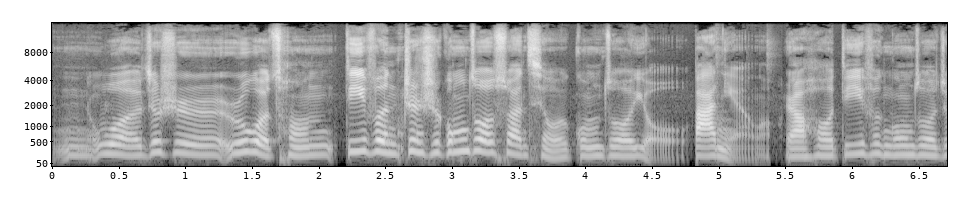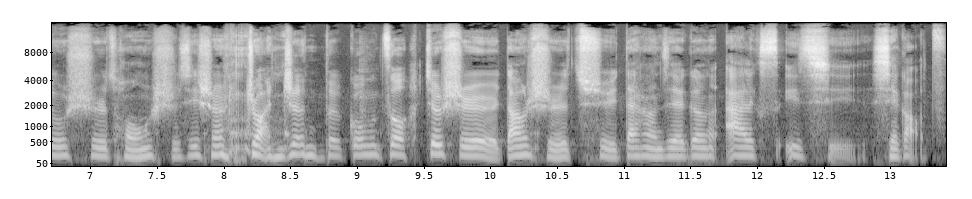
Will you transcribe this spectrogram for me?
嗯，我就是如果从第一份正式工作算起，我工作有八年了。然后第一份工作就是从实习生 转正的工作，就是当时去大上街跟 Alex 一起写稿子。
